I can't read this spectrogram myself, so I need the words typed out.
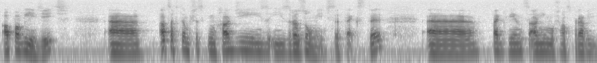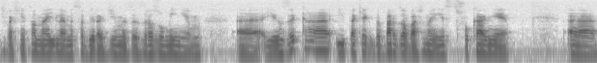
opowiedzieć, o co w tym wszystkim chodzi i zrozumieć te teksty. Tak więc oni muszą sprawdzić właśnie to, na ile my sobie radzimy ze zrozumieniem języka i tak jakby bardzo ważne jest szukanie e,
